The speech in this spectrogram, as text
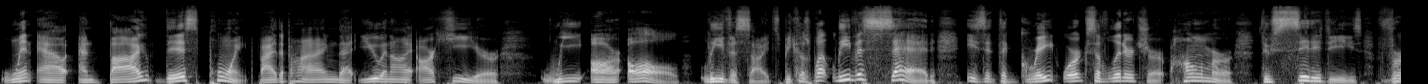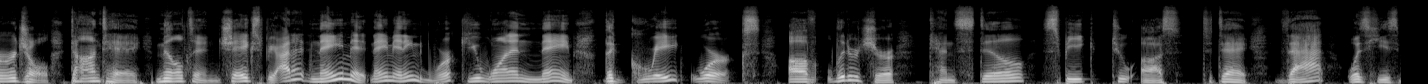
went out and by this point, by the time that you and I are here, we are all Leavisites. Because what Leavis said is that the great works of literature, Homer, Thucydides, Virgil, Dante, Milton, Shakespeare, I don't name it, name any work you want to name. The great works of literature can still speak to us today. That was his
